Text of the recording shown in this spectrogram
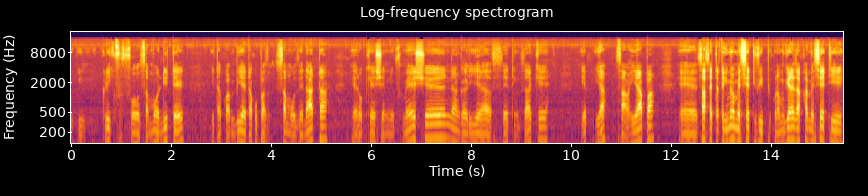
uki click for some more detail itakwambia itakupa some of the data e, location information, angalia settings zake. Yep, yeah, sawa hii hapa e, sasa itategemea umeseti vipi. Kuna mwingine anaweza kama ameseti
